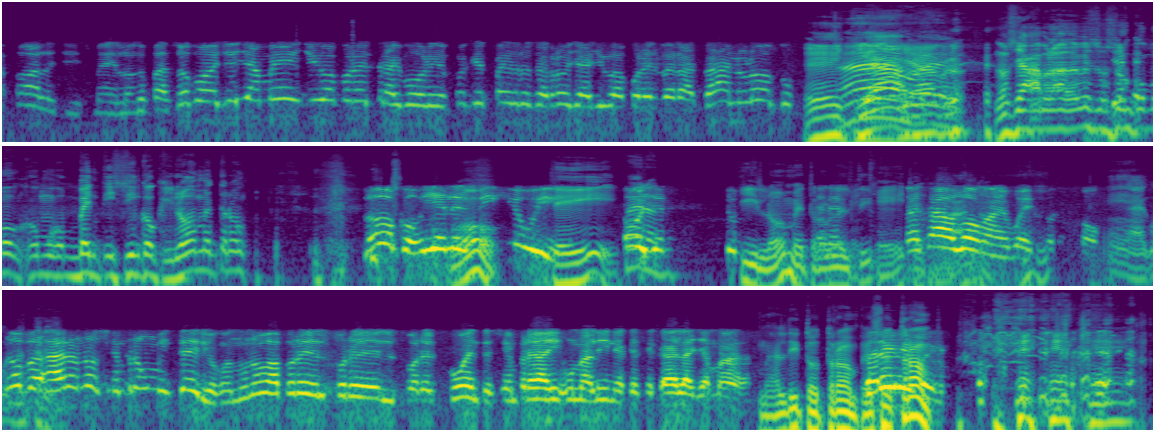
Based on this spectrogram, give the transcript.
apologies, man. Lo que pasó cuando yo llamé, yo iba por el Traibor y después que Pedro cerró, ya yo iba por el Verazano, loco. Eh, Ah, diablo. No se ha hablado de eso, son como, como 25 kilómetros. Loco, y en el Oh. BQE. Sí. Oye, Kilómetros del tipo. that's how long I wait for the phone. No, pero I don't know, siempre es un misterio. Cuando uno va por el, por el, por el puente, siempre hay una línea que se cae la llamada. Maldito Trump. Ese es. Trump.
